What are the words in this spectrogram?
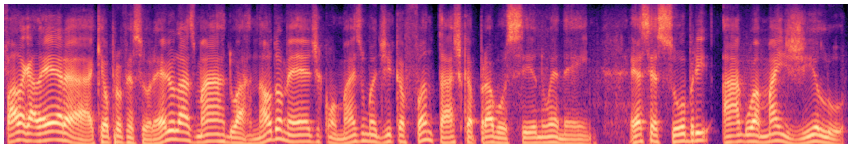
Fala galera, aqui é o professor Hélio Lasmar do Arnaldo Med com mais uma dica fantástica para você no Enem. Essa é sobre água mais gelo.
